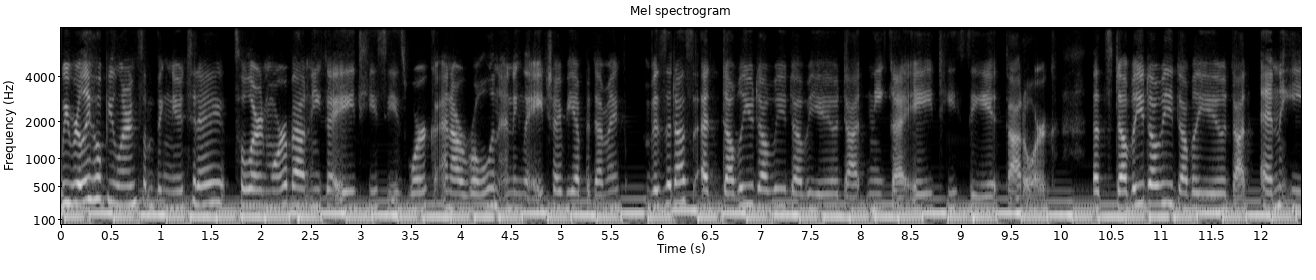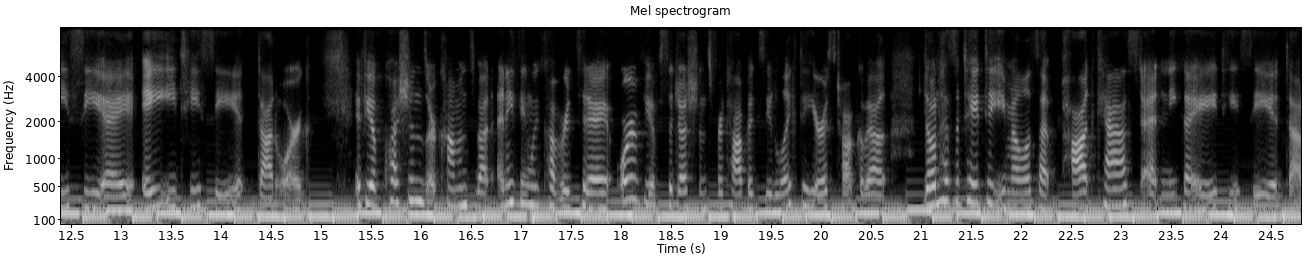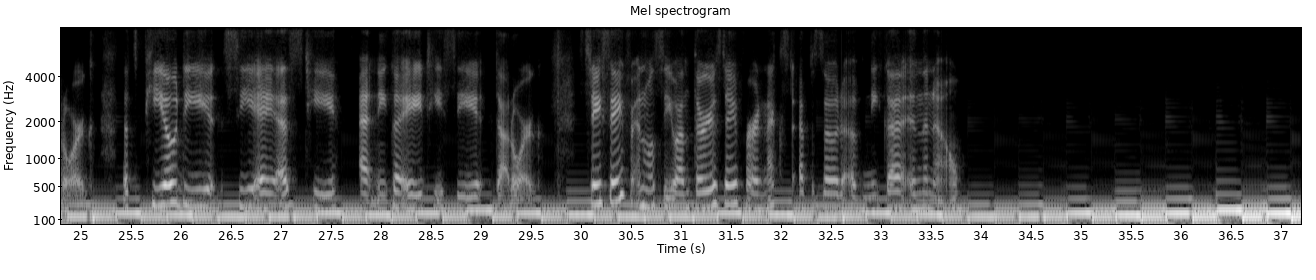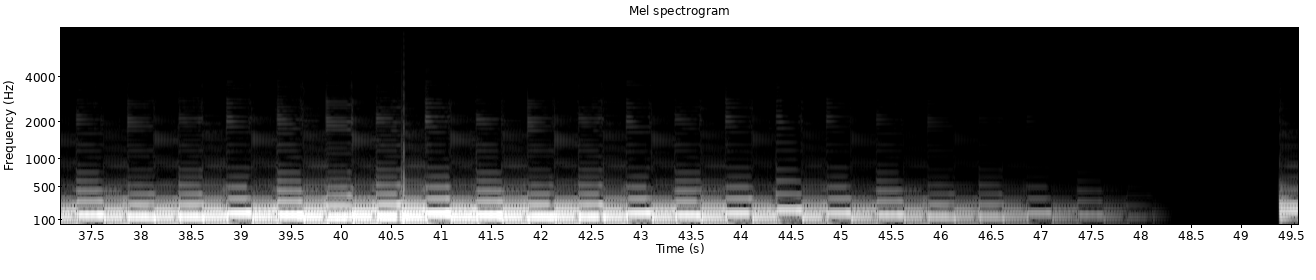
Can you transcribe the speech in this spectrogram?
We really hope you learned something new today. To learn more about NECA AETC's work and our role in ending the HIV epidemic, visit us at www.necaatc.org. That's www.necaatc.org. If you have questions or comments about anything we covered today, or if you have suggestions for topics you'd like to hear us talk about, don't hesitate to email us at podcast at necaatc.org. That's P O D C A S T at necaatc.org. Stay safe, and we'll see you on Thursday for our next episode of NECA in the Know.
